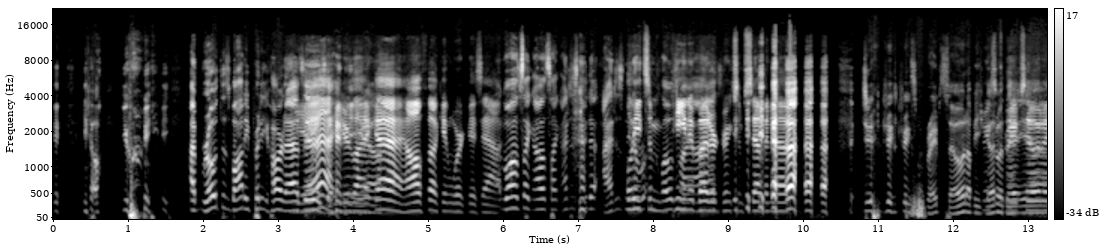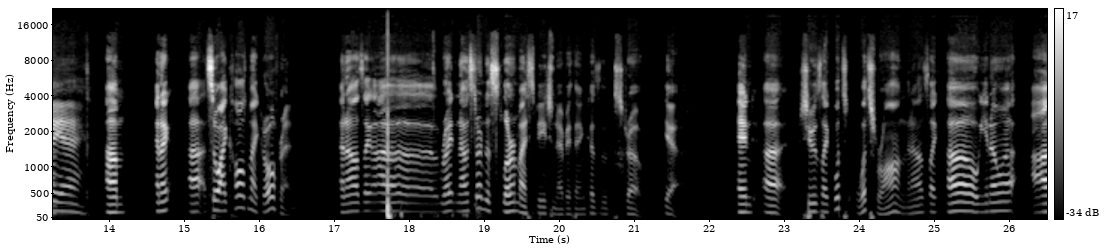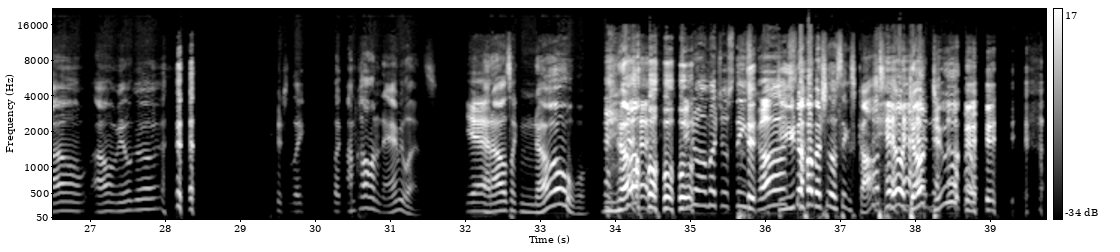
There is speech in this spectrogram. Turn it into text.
you know, you, I rode this body pretty hard as yeah, is. and, you're you like, know, ah, I'll fucking work this out. Well, I was like, I was like, I just need to, I just need We'll to eat some peanut butter, eyes. drink some 7-Up. drink, drink, drink some grape soda. I'll be Drink good with grape it. soda, yeah. yeah. Um, and I, uh, so I called my girlfriend, and I was like, uh, right, and I was starting to slur my speech and everything because of the stroke. Yeah. And uh, she was like, "What's what's wrong?" And I was like, "Oh, you know what? I don't I don't feel good." she's like, she's like, "I'm calling an ambulance." Yeah. And I was like, "No, no." Do you know how much those things cost? Do you know how much those things cost? No, don't No. do it.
